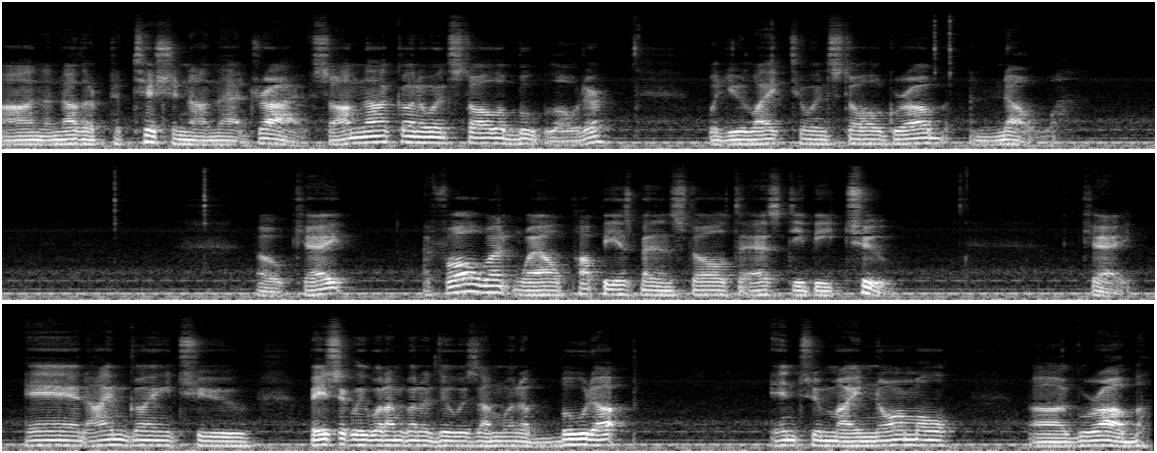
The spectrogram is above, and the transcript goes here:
on another partition on that drive. So I'm not going to install a bootloader. Would you like to install Grub? No. Okay. if all went well, Puppy has been installed to SDB2. Okay, and I'm going to, basically what I'm going to do is I'm going to boot up into my normal uh, grub.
